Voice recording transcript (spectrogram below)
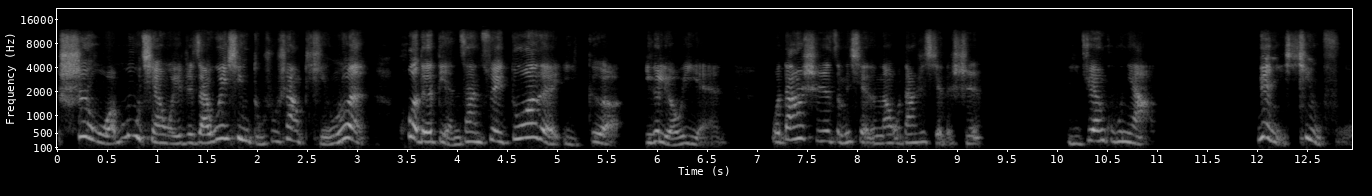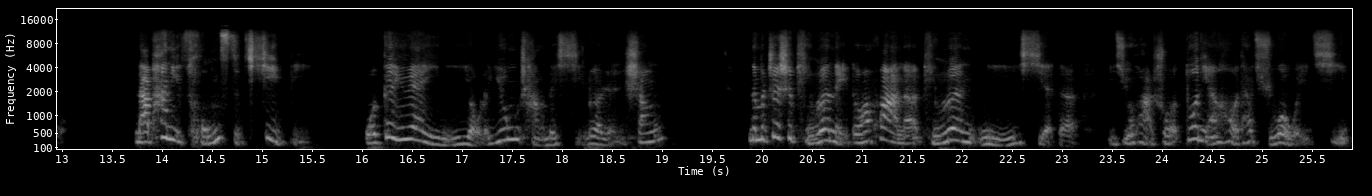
是我目前为止在微信读书上评论获得点赞最多的一个一个留言。我当时怎么写的呢？我当时写的是李娟姑娘。愿你幸福，哪怕你从此弃笔，我更愿意你有了庸长的喜乐人生。那么这是评论哪段话呢？评论你写的一句话说：多年后他娶我为妻，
